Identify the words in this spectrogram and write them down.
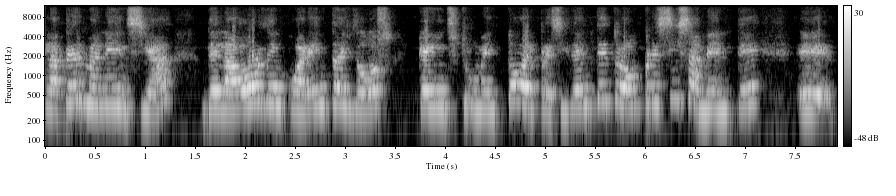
la permanencia de la Orden 42 que instrumentó el presidente Trump precisamente eh,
